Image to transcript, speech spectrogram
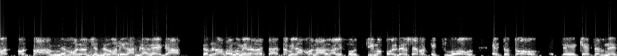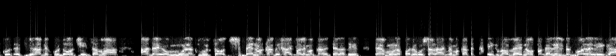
עוד, עוד פעם, יכול להיות שזה לא נראה כרגע, גם לא אמרנו מילה, את, את המילה האחרונה על האליפות. כי אם הפועל באר שבע תצבור את אותו את, אה, קצב נקוד, את צבירת נקודות שהיא צברה עד היום מול הקבוצות שבין מכבי חיפה למכבי תל אביב, זה מול הפועל ירושלים ומכבי פתח תקווה ונוף הגליל בכל הליגה,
